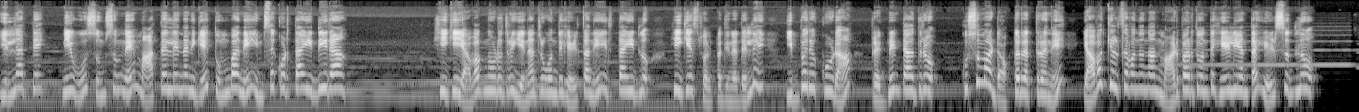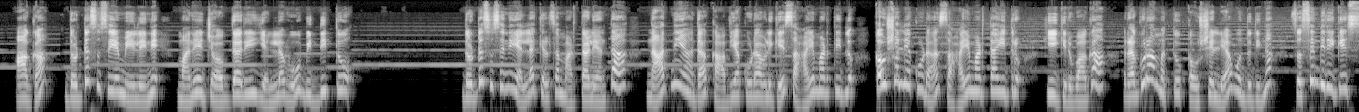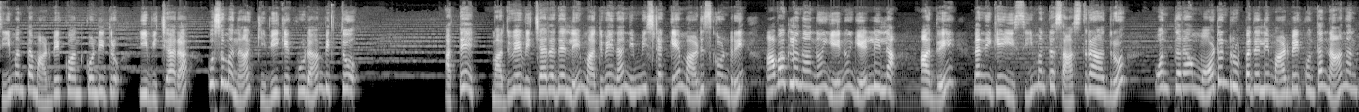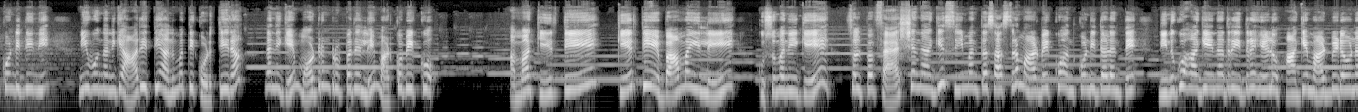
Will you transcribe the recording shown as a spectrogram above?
ಇಲ್ಲತ್ತೆ ನೀವು ಸುಮ್ ಸುಮ್ನೆ ಮಾತಲ್ಲೇ ನನಗೆ ತುಂಬಾನೇ ಹಿಂಸೆ ಕೊಡ್ತಾ ಇದ್ದೀರಾ? ಹೀಗೆ ಯಾವಾಗ ನೋಡಿದ್ರು ಏನಾದರೂ ಒಂದು ಹೇಳ್ತಾನೆ ಇರ್ತಾ ಇದ್ಲು. ಹೀಗೆ ಸ್ವಲ್ಪ ದಿನದಲ್ಲೇ ಇಬ್ಬರು ಕೂಡ ಪ್ರೆಗ್ನೆಂಟ್ ಆದ್ರು. ಕುಸುಮ ಡಾಕ್ಟರ್ ಹತ್ರನೇ ಯಾವ ಕೆಲಸವನ್ನು ನಾನು ಮಾಡಬಾರ್ದು ಅಂತ ಹೇಳಿ ಅಂತ ಹೇಳಿಸಿದ್ಲು. ಆಗ ದೊಡ್ಡ ಸೊಸೆಯ ಮೇಲೇನೆ ಮನೆ ಜವಾಬ್ದಾರಿ ಎಲ್ಲವೂ ಬಿದ್ದಿತ್ತು. ದೊಡ್ಡ ಸೊಸೆನೆ ಎಲ್ಲ ಕೆಲಸ ಮಾಡ್ತಾಳೆ ಅಂತ ನಾದ್ನಿಯಾದ ಕಾವ್ಯ ಕೂಡ ಅವಳಿಗೆ ಸಹಾಯ ಮಾಡ್ತಿದ್ಲು. ಕೌಶಲ್ಯ ಕೂಡ ಸಹಾಯ ಮಾಡ್ತಾ ಇದ್ರು. ಹೀಗಿರುವಾಗ ರಘುರಾಮ್ ಮತ್ತು ಕೌಶಲ್ಯ ಒಂದು ದಿನ ಸೊಸೆಂದಿರಿಗೆ ಸೀಮಂತ ಮಾಡ್ಬೇಕು ಅನ್ಕೊಂಡಿದ್ರು ಈ ವಿಚಾರ ಕುಸುಮನ ಕಿವಿಗೆ ಕೂಡ ಬಿತ್ತು. ಅತ್ತೆ, ಮದುವೆ ವಿಚಾರದಲ್ಲಿ ಮದುವೆನ ನಿಮ್ಮಿಷ್ಟಕ್ಕೆ ಮಾಡಿಸ್ಕೊಂಡ್ರಿ. ಆವಾಗ್ಲೂ ನಾನು ಏನೂ ಹೇಳಲಿಲ್ಲ. ಆದ್ರೆ ನನಗೆ ಈ ಸೀಮಂತ ಶಾಸ್ತ್ರ ಆದ್ರೂ ಒಂಥರ ಮಾಡರ್ನ್ ರೂಪದಲ್ಲಿ ಮಾಡಬೇಕು ಅಂತ ನಾನು ಅನ್ಕೊಂಡಿದ್ದೀನಿ. ನೀವು ನನಗೆ ಆ ರೀತಿ ಅನುಮತಿ ಕೊಡ್ತೀರಾ? ನನಗೆ ಮಾಡರ್ನ್ ರೂಪದಲ್ಲಿ ಮಾಡ್ಕೋಬೇಕು. ಅಮ್ಮ ಕೀರ್ತಿ ಕೀರ್ತಿ ಬಾಮ ಇಲ್ಲಿ. ಕುಸುಮನಿಗೆ ಸ್ವಲ್ಪ ಫ್ಯಾಷನ್ ಆಗಿ ಸೀಮಂತ ಶಾಸ್ತ್ರ ಮಾಡ್ಬೇಕು ಅಂದ್ಕೊಂಡಿದ್ದಾಳಂತೆ ನಿನಗೂ ಹಾಗೆ ಏನಾದರೂ ಇದ್ರೆ ಹೇಳು, ಹಾಗೆ ಮಾಡ್ಬಿಡೋಣ.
